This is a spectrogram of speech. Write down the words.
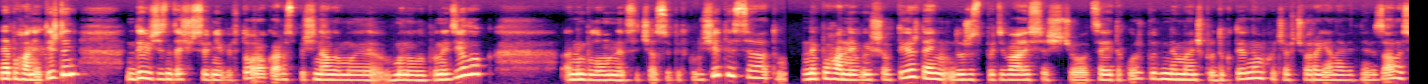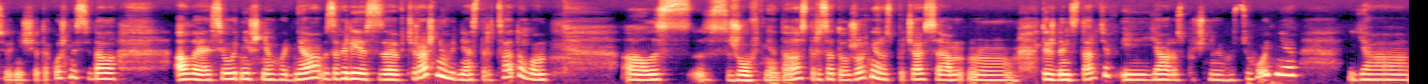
непоганий тиждень. Дивлячись на те, що сьогодні вівторок, а розпочинали ми в минулий понеділок. Не було у мене все часу підключитися. Тому непоганий вийшов тиждень. Дуже сподіваюся, що цей також буде не менш продуктивним. Хоча вчора я навіть не в'язала, сьогодні ще також не сідала. Але сьогоднішнього дня, взагалі, з вчорашнього дня, з 30-го, але з, жовтня, да, з 30 жовтня розпочався тиждень стартів, і я розпочну його сьогодні. Я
